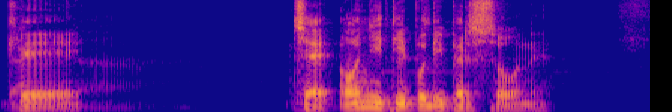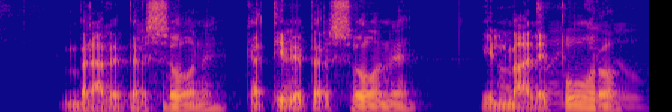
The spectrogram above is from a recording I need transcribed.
Che c'è ogni tipo di persone, brave persone, cattive persone, il male puro,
